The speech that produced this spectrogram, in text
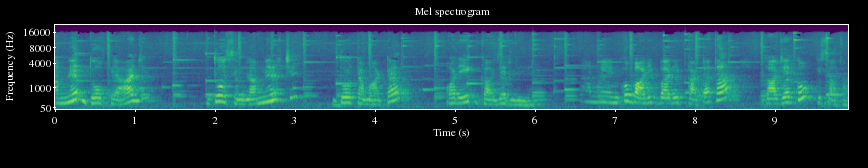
हमने दो प्याज, दो शिमला मिर्च, दो टमाटर और एक गाजर ली है। हमने इनको बारीक बारीक काटा था, गाजर को किसा था।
